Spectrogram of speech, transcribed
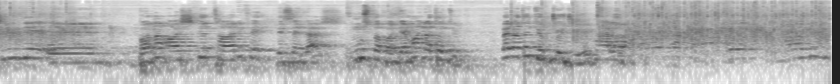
Şimdi e, bana aşkı tarif et deseler Mustafa Kemal Atatürk. Ben Atatürk çocuğuyum her zaman. Ve malum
